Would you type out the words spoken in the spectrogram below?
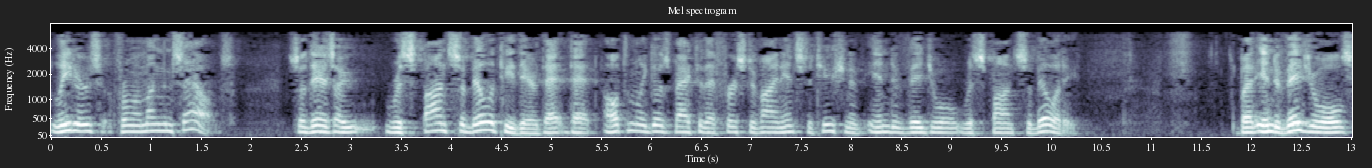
leaders from among themselves. So there's a responsibility there that, that ultimately goes back to that first divine institution of individual responsibility. But individuals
